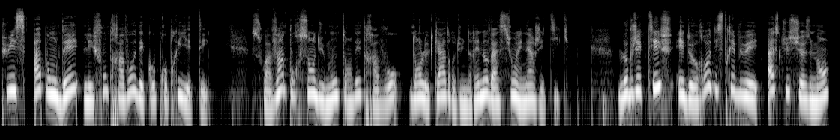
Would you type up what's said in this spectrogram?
puisse abonder les fonds travaux des copropriétés, soit 20% du montant des travaux dans le cadre d'une rénovation énergétique. L'objectif est de redistribuer astucieusement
